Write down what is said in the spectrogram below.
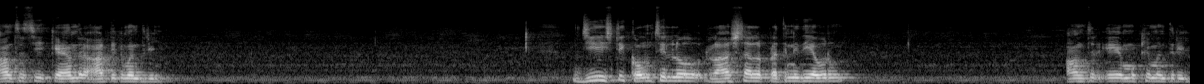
ఆన్సర్ సి కేంద్ర ఆర్థిక మంత్రి. జిఎస్టి కౌన్సిల్లో రాష్ట్రాల ప్రతినిధి ఎవరు? ఆన్సర్ ఏ ముఖ్యమంత్రి?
